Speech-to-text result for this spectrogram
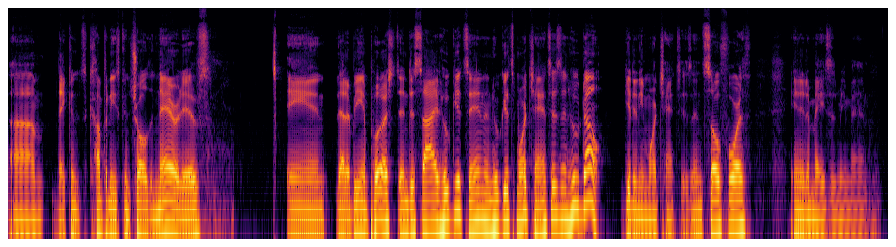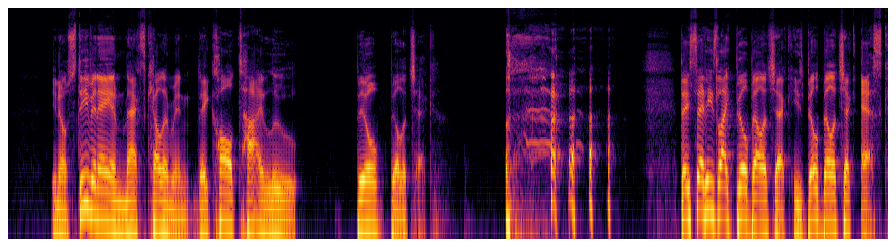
Um, they can companies control the narratives and that are being pushed and decide who gets in and who gets more chances and who don't get any more chances and so forth. And it amazes me, man. You know, Stephen A. and Max Kellerman, they called Ty Lue Bill Belichick. they said he's like Bill Belichick. He's Bill Belichick esque.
